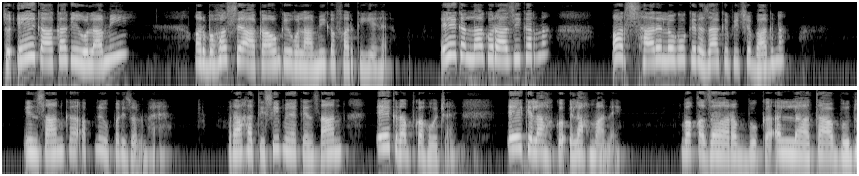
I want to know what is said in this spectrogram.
تو ایک آکا کی غلامی اور بہت سے آکاؤں کی غلامی کا فرق یہ ہے۔ ایک اللہ کو راضی کرنا اور سارے لوگوں کی رضا کے پیچھے بھاگنا انسان کا اپنے اوپر ہی ظلم ہے۔ راحت اسی میں ہے کہ انسان ایک رب کا ہو جائے، ایک الہ کو الہ مانے۔ و قزا ربو کا اللہ تابد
